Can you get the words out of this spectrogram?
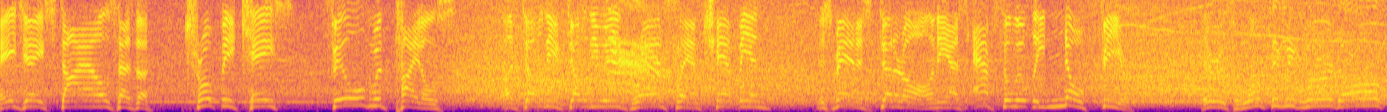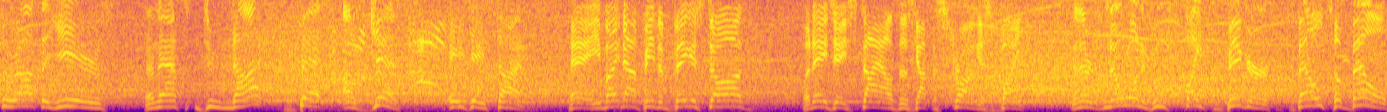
AJ Styles has a trophy case filled with titles. A WWE Grand Slam champion. This man has done it all, and he has absolutely no fear. There is one thing we've learned all throughout the years, and that's do not bet against AJ Styles. Hey, he might not be the biggest dog, but AJ Styles has got the strongest bite. And there's no one who fights bigger bell to bell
